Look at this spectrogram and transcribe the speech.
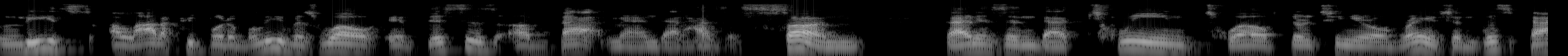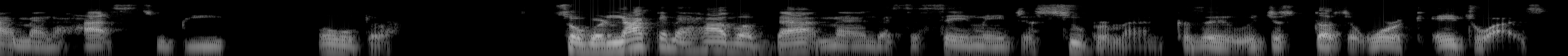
leads a lot of people to believe as well, if this is a Batman that has a son that is in that tween 12, 13 year old range, then this Batman has to be older. So we're not going to have a Batman that's the same age as Superman because it, it just doesn't work age wise.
